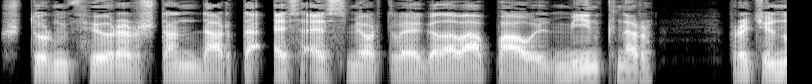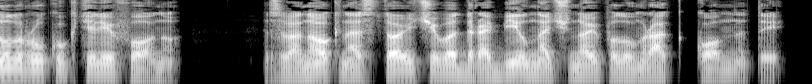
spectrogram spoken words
штурмфюрер штандарта СС «Мертвая голова» Пауль Минкнер протянул руку к телефону. Звонок настойчиво дробил ночной полумрак комнаты.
